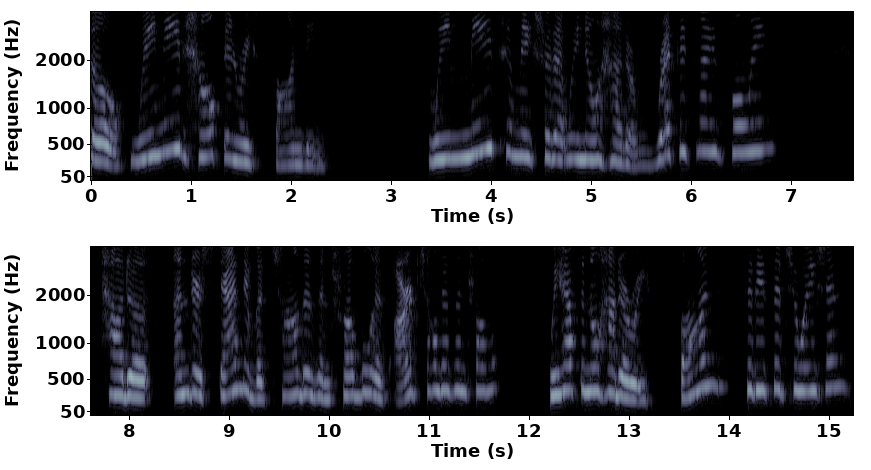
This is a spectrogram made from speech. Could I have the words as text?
So we need help in responding. We need to make sure that we know how to recognize bullying, how to understand if a child is in trouble, if our child is in trouble. We have to know how to respond to these situations.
